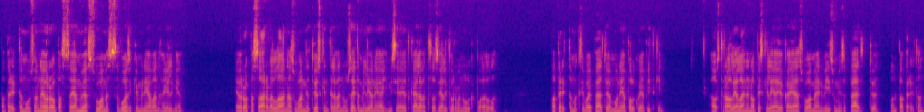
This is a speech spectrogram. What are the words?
Paperittomuus on Euroopassa ja myös Suomessa vuosikymmeniä vanha ilmiö. Euroopassa arvellaan asuvan ja työskentelevän useita miljoonia ihmisiä, jotka elävät sosiaaliturvan ulkopuolella. Paperittomaksi voi päätyä monia polkuja pitkin. Australialainen opiskelija, joka jää Suomeen viisuminsa päätyttyä, on paperiton.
